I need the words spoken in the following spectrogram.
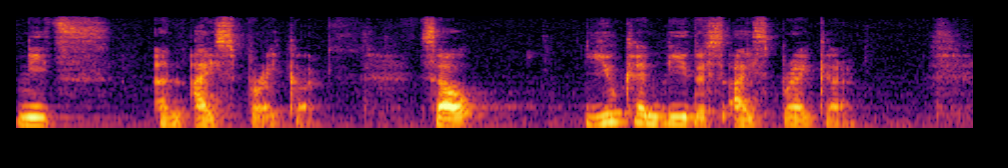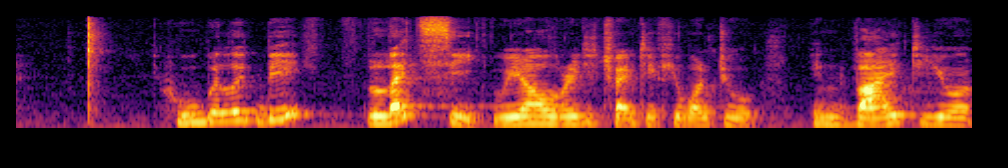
needs an icebreaker. So you can be this icebreaker. Who will it be? Let's see. We are already 20 if you want to invite your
